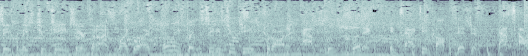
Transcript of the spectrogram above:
See from these two teams here tonight? Michael, I fully expect to see these two teams put on an absolute clinic in tag team competition. That's how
